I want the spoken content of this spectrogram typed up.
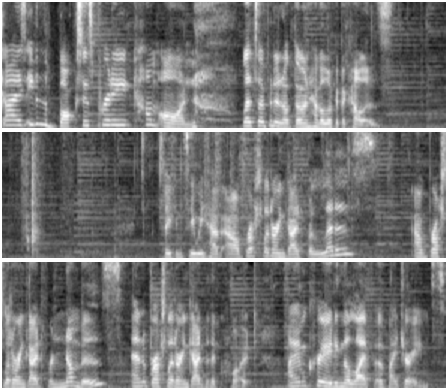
Guys, even the box is pretty. Come on. Let's open it up though and have a look at the colors. So you can see we have our brush lettering guide for letters, our brush lettering guide for numbers, and a brush lettering guide with a quote. I am creating the life of my dreams.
